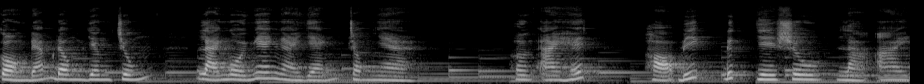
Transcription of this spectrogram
Còn đám đông dân chúng lại ngồi nghe Ngài giảng trong nhà. Hơn ai hết, họ biết Đức Giêsu là ai.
